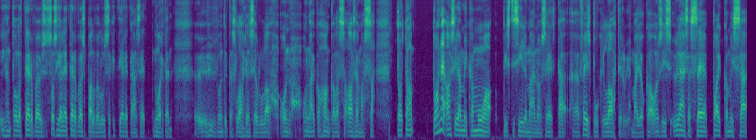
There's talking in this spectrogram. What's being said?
ihan tuolla terveys, sosiaali- ja terveyspalveluissakin tiedetään se, että nuorten hyvinvointi tässä Lahden seudulla on, on aika hankalassa asemassa. Tota, Toinen asia, mikä mua pisti silmään, on se, että Facebookin lahtiryhmä, joka on siis yleensä se paikka, missä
